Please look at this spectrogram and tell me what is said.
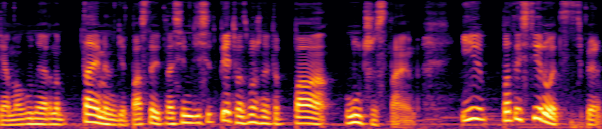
я могу, наверное, тайминги поставить на 75, возможно, это получше станет. И потестировать теперь,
